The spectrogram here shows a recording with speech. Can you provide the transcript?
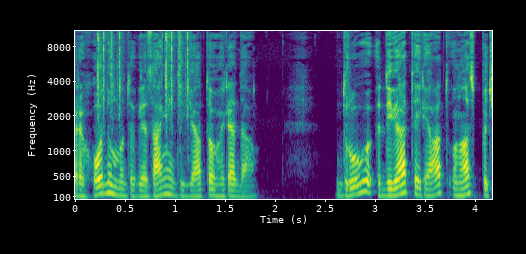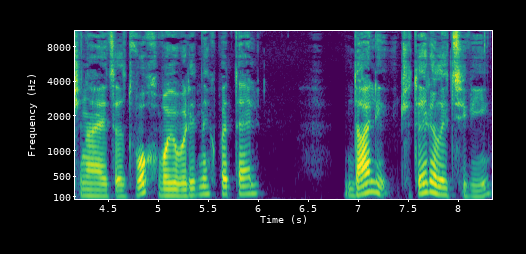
Переходимо до в'язання дев'ятого ряда. Друг... Дев'ятий ряд у нас починається з двох виворітних петель, далі 4 лицеві,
